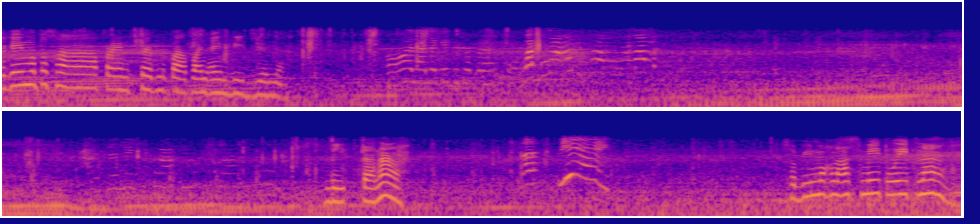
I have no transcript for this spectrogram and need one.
Lagay mo to sa Friendster ni Papa niya yung video niya. Oo, lalagay ko sa braso. Wag na! Wag na! Na! Late ka na. Yay! Sabihin mo classmate, wait lang.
